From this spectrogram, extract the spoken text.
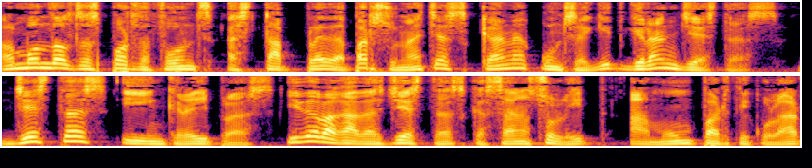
El món dels esports de fons està ple de personatges que han aconseguit grans gestes, gestes i increïbles, i de vegades gestes que s'han assolit amb un particular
